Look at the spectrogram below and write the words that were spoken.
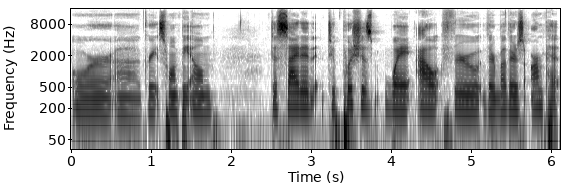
or uh, Great Swampy Elm, decided to push his way out through their mother's armpit,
